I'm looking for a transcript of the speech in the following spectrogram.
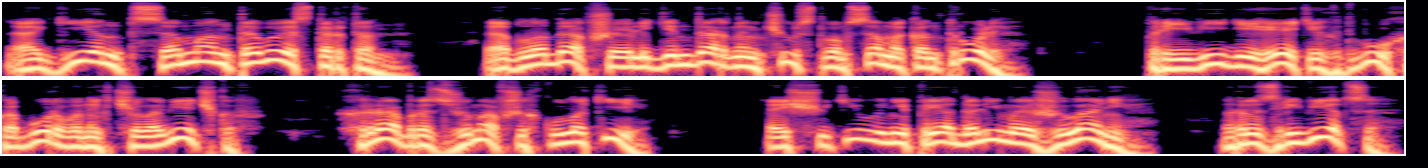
Агент Саманта Вестертон, обладавшая легендарным чувством самоконтроля, при виде этих двух оборванных человечков, храбро сжимавших кулаки, ощутила непреодолимое желание разреветься,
